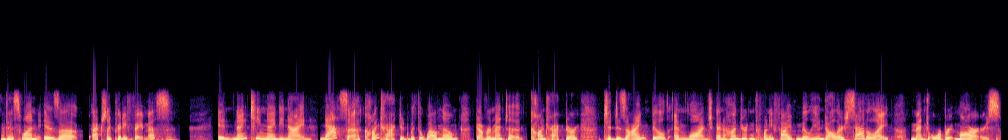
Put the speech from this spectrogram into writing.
This one is uh, actually pretty famous. In 1999, NASA contracted with a well-known governmental contractor to design, build, and launch an 125 million dollar satellite meant to orbit Mars.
